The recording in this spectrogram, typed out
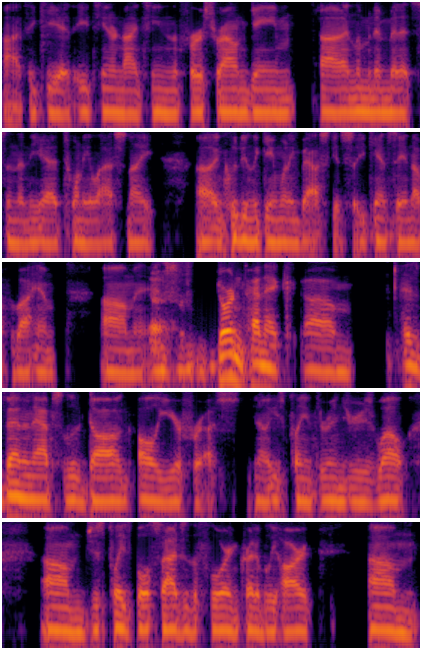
uh, I think he had 18 or 19 in the first round game uh, in limited minutes, and then he had 20 last night, uh, including the game winning basket. So you can't say enough about him. Um, and, and Jordan Pennick um, has been an absolute dog all year for us. You know, he's playing through injury as well. Um, just plays both sides of the floor incredibly hard. Um,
